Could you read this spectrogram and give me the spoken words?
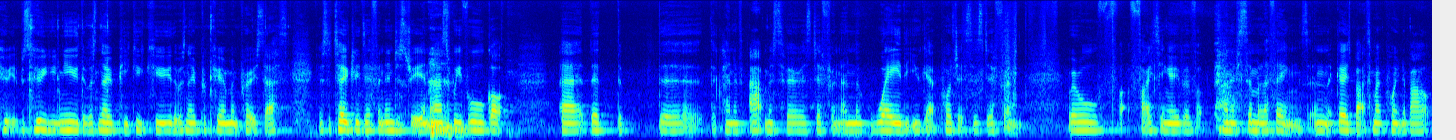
who, it was who you knew. There was no PQQ. There was no procurement process. It was a totally different industry." And as we've all got uh, the, the the, the kind of atmosphere is different and the way that you get projects is different. We're all fighting over kind of similar things. And it goes back to my point about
